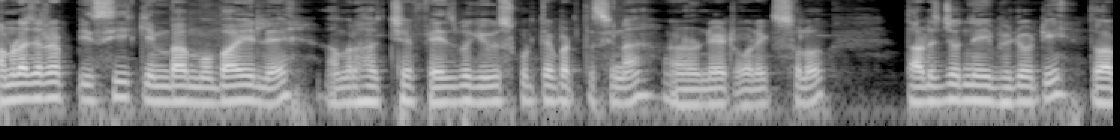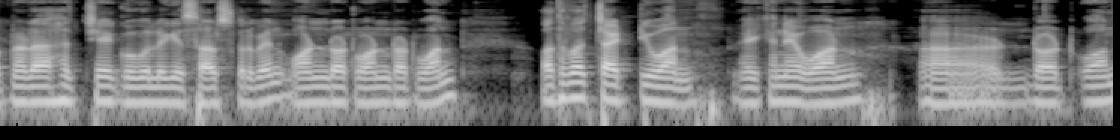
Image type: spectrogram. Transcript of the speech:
আমরা যারা পিসি কিংবা মোবাইলে আমরা হচ্ছে ফেসবুক ইউজ করতে পারতেছি না, আর নেট অনেক স্লো তাদের জন্য এই ভিডিওটি। তো আপনারা হচ্ছে গুগলে গিয়ে সার্চ করবেন one dot one dot one অথবা চারটি ওয়ান এখানে ওয়ান ডট ওয়ান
